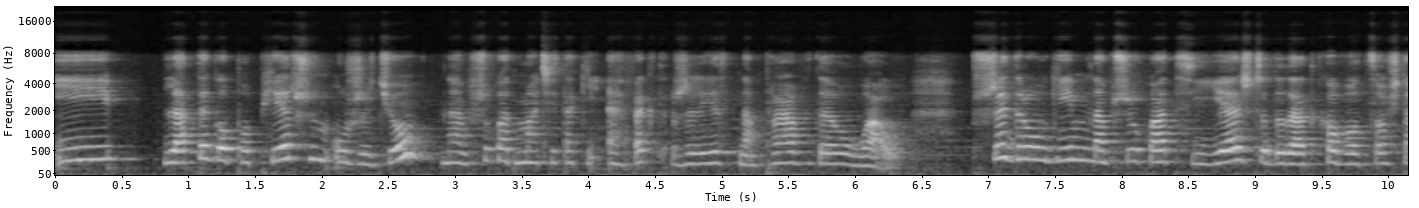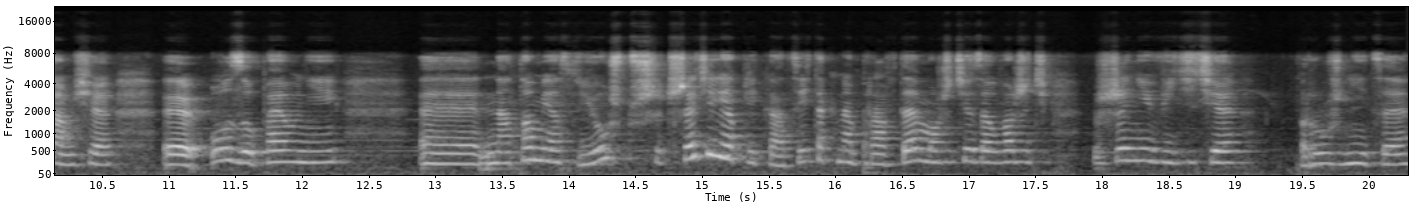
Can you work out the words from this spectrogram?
I dlatego po pierwszym użyciu na przykład macie taki efekt, że jest naprawdę wow. Przy drugim na przykład jeszcze dodatkowo coś tam się y, uzupełni. E, Natomiast już przy trzeciej aplikacji tak naprawdę możecie zauważyć, że nie widzicie różnicy,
